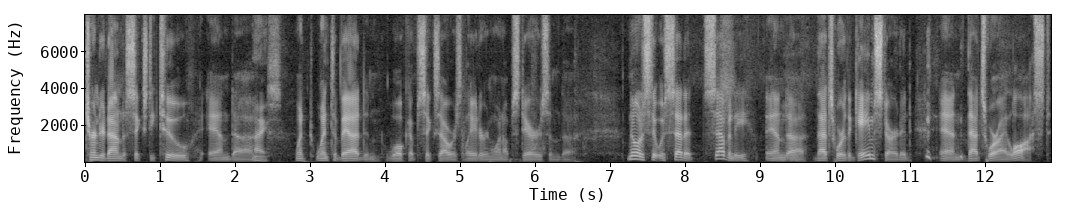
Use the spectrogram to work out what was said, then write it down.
turned her down to sixty two and uh, Nice. went went to bed and woke up six hours later and went upstairs and uh, noticed it was set at seventy and uh, that's where the game started and that's where I lost.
